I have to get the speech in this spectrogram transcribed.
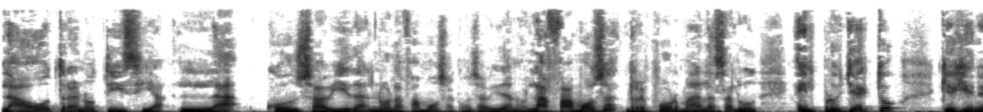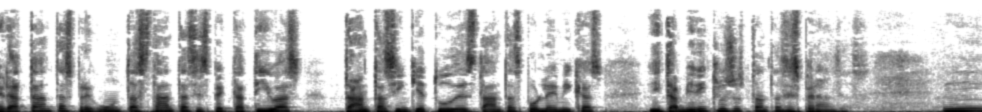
La otra noticia, la consabida, no la famosa, consabida no, la famosa reforma a la salud, el proyecto que genera tantas preguntas, tantas expectativas, tantas inquietudes, tantas polémicas y también incluso tantas esperanzas. Mm,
